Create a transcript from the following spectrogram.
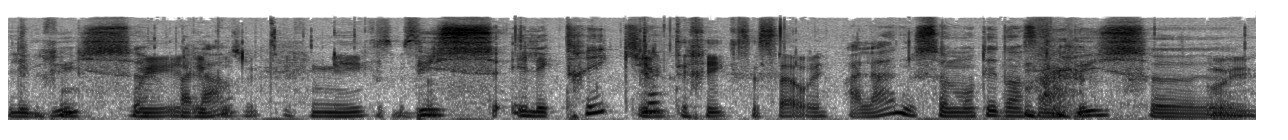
Les bus, Oui, voilà. les bus électriques. c'est ça. bus électriques. Électriques, c'est ça, oui. Voilà, nous sommes montés dans un bus euh, Oui.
